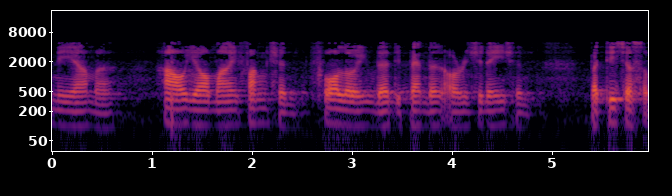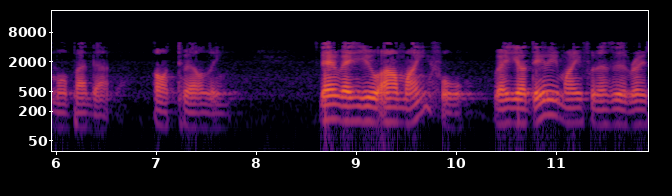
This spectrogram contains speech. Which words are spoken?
niyama, how your mind function following the dependent origination, paticca or dwelling. Then when you are mindful, when your daily mindfulness is very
